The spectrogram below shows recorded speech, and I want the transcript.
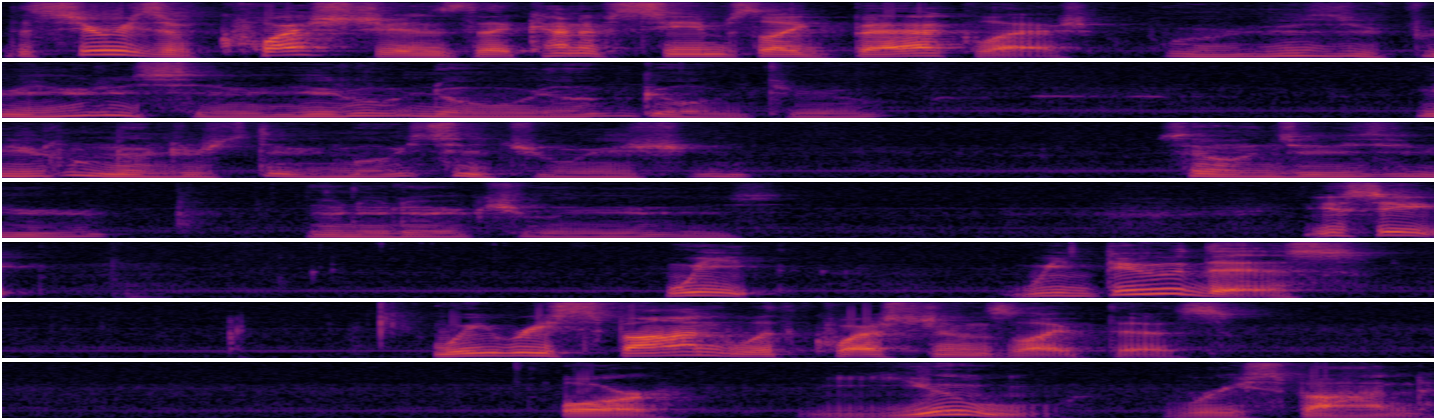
the series of questions that kind of seems like backlash. Well, easy for you to say. You don't know what I'm going through. You don't understand my situation. Sounds easier than it actually is. You see, we, we do this, we respond with questions like this, or you respond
